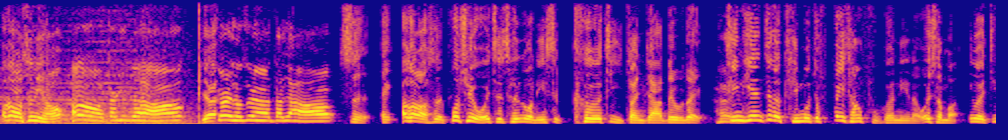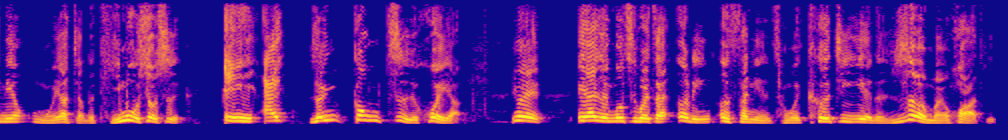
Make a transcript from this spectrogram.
阿高老师你好，Hello，大 Q 哥好，各位投资者大家好。是，哎，阿高老师，过去我一直称作您是科技专家，对不对？今天这个题目就非常符合您了。为什么？因为今天我们要讲的题目就是 AI 人工智慧啊。因为 AI 人工智慧在二零二三年成为科技业的热门话题。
